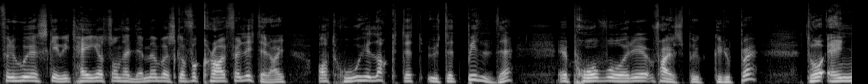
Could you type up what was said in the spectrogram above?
for hun skriver ikke hei og sånn heller, men jeg bare skal forklare for lytterne at hun har lagt et, ut et bilde eh, på vår eh, Facebook-gruppe av en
